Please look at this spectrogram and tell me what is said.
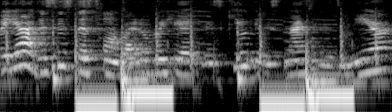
But yeah, this is this one right over here. It is cute. It is nice. It is denier.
